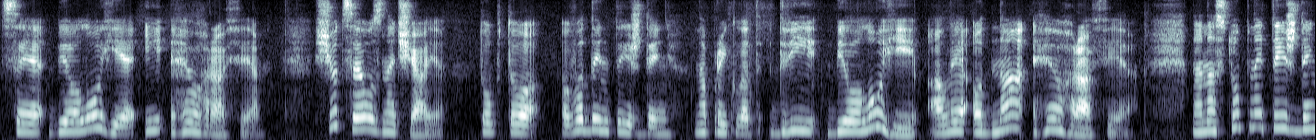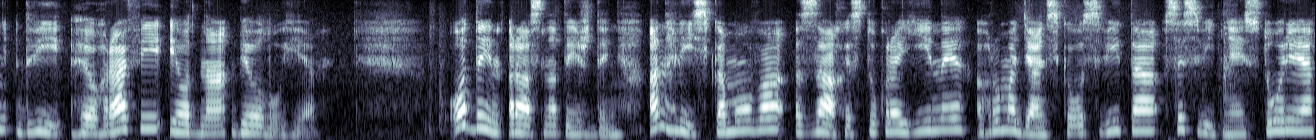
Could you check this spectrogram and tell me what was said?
це біологія і географія. Що це означає? Тобто в один тиждень, наприклад, дві біології, але одна географія. На наступний тиждень дві географії і одна біологія. Один раз на тиждень англійська мова, захист України, громадянська освіта, всесвітня історія,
